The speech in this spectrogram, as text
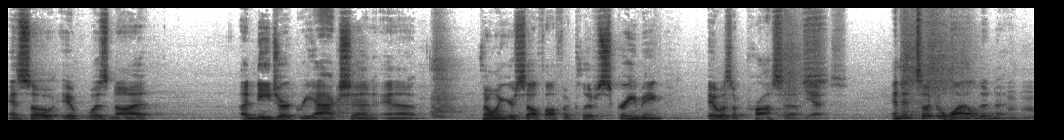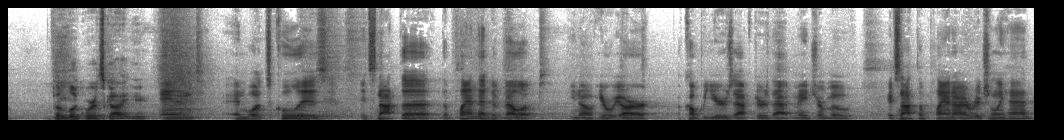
And so it was not a knee jerk reaction and a throwing yourself off a cliff screaming. It was a process. Yes. And it took a while, didn't it? hmm But look where it's got you. And and what's cool is it's not the the plan that developed. You know, here we are a couple years after that major move. It's not the plan I originally had,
